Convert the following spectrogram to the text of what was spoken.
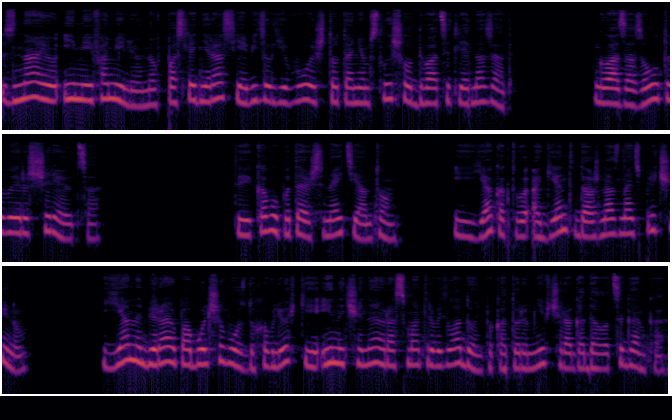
Знаю имя и фамилию, но в последний раз я видел его и что-то о нем слышал двадцать лет назад. Глаза Золотовые расширяются. Ты кого пытаешься найти, Антон? И я, как твой агент, должна знать причину. Я набираю побольше воздуха в легкие и начинаю рассматривать ладонь, по которой мне вчера гадала цыганка.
